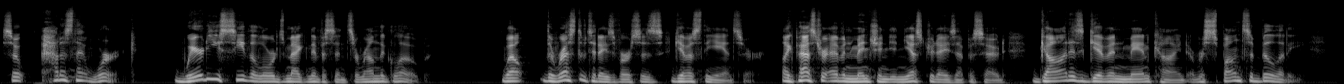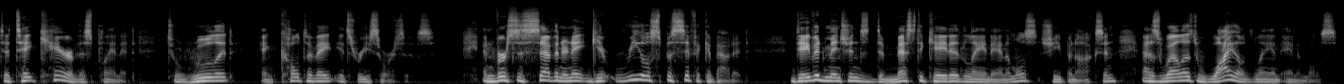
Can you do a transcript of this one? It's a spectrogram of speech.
So, how does that work? Where do you see the Lord's magnificence around the globe? Well, the rest of today's verses give us the answer. Like Pastor Evan mentioned in yesterday's episode, God has given mankind a responsibility to take care of this planet, to rule it and cultivate its resources. And verses 7 and 8 get real specific about it. David mentions domesticated land animals, sheep and oxen, as well as wild land animals.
